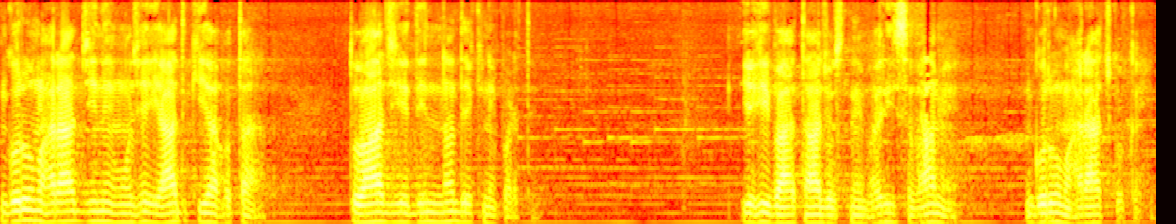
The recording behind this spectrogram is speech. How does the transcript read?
गुरु महाराज जी ने मुझे याद किया होता तो आज ये दिन न देखने पड़ते। यही बात आज उसने भरी सभा में गुरु महाराज को कही।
